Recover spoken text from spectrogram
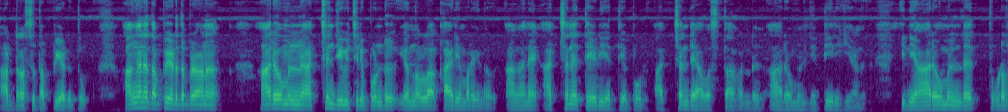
അഡ്രസ്സ് തപ്പിയെടുത്തു. അങ്ങനെ തപ്പിയെടുത്തപ്പോഴാണ് ആരോമലിന് അച്ഛൻ ജീവിച്ചിരിപ്പുണ്ട് എന്നുള്ള കാര്യം അറിയുന്നത്. അങ്ങനെ അച്ഛനെ തേടി എത്തിയപ്പോൾ അച്ഛന്റെ അവസ്ഥ കണ്ട് ആരോമൽ ഞെട്ടിയിരിക്കുകയാണ്. ഇനി ആരോമലിന്റെ തുടർ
